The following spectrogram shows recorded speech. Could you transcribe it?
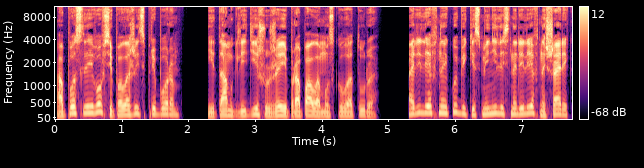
а после и вовсе положить с прибором. И там, глядишь, уже и пропала мускулатура. А рельефные кубики сменились на рельефный шарик.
